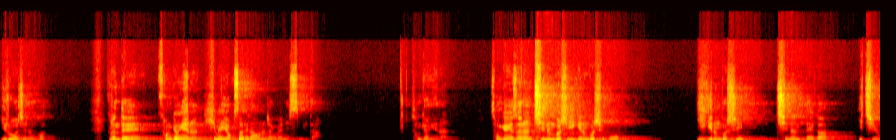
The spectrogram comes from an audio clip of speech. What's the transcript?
이루어지는 것. 그런데 성경에는 힘의 역설이 나오는 장면이 있습니다. 성경에는. 성경에서는 지는 것이 이기는 것이고, 이기는 것이 지는 때가 있지요.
